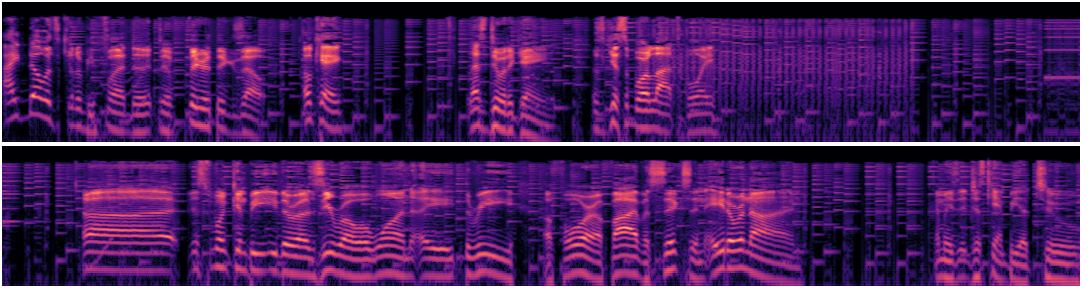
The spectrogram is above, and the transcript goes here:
I know it's gonna be fun to, to figure things out. Okay. Let's do it again. Let's get some more lots, boy. Uh, this one can be either a zero, a one, a three, a four, a five, a six, an eight, or a nine. I mean, it just can't be a two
